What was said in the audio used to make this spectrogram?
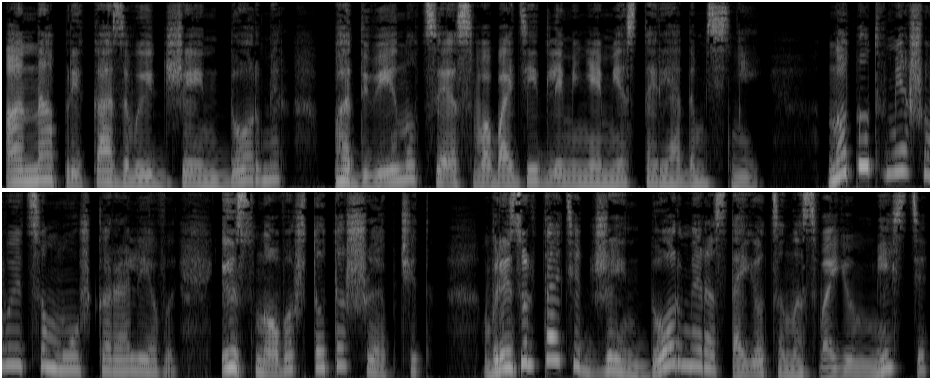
Она приказывает Джейн Дормер подвинуться и освободить для меня место рядом с ней — но тут вмешивается муж королевы и снова что-то шепчет. В результате Джейн Дормер остается на своем месте,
